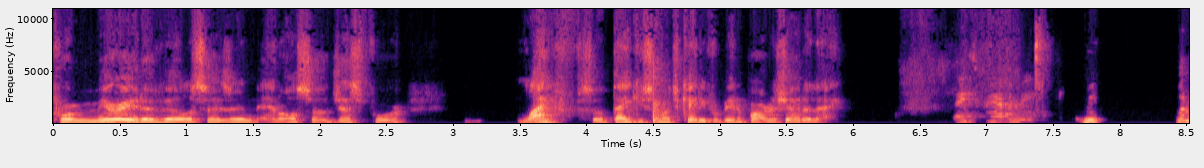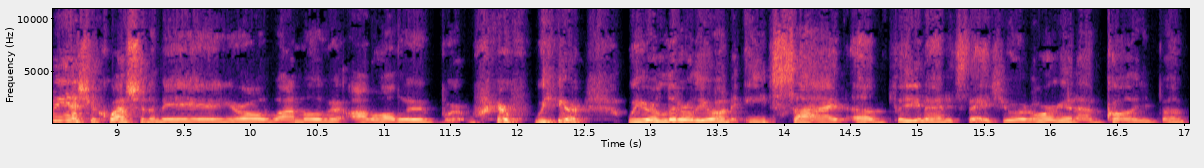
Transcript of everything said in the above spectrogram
for myriad of illnesses and, and also just for life. So thank you so much, Katie, for being a part of the show today. Thanks for having me. Let me, let me ask you a question. I mean, you're all, I'm over, I'm all the way, we're, we are, we are literally on each side of the United States. You're in Oregon. I'm calling you from,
